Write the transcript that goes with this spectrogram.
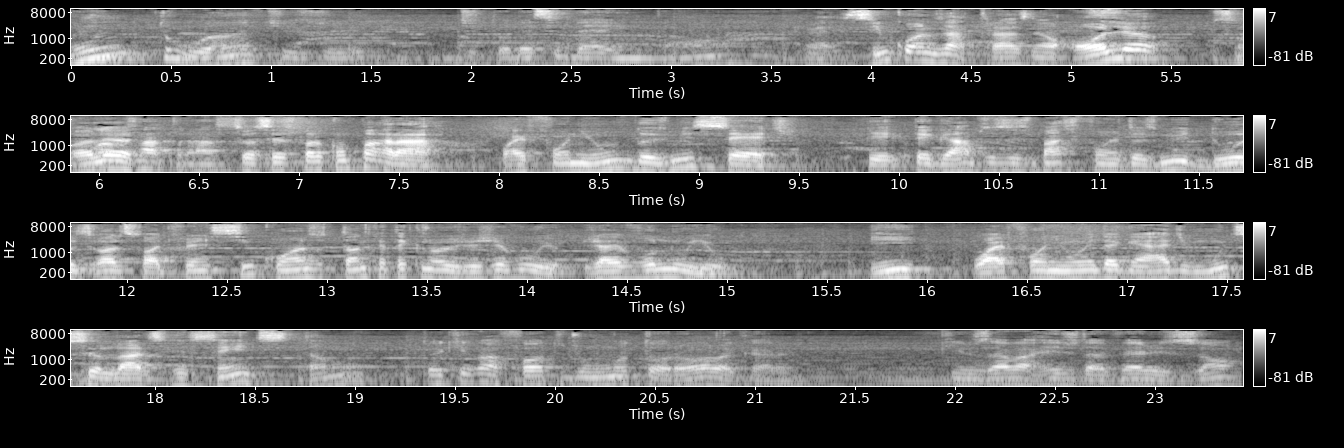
muito antes de, de toda essa ideia. Então, É, cinco anos atrás, né? Olha, Cinco olha anos atrás. se vocês forem comparar o iPhone 1 2007, pe- pegarmos os smartphones de 2012, olha só, a diferença de 5 anos, o tanto que a tecnologia já evoluiu, já evoluiu. E o iPhone 1 ainda ganhar de muitos celulares recentes, então Tô aqui com a foto de um Motorola, cara, que usava a rede da Verizon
